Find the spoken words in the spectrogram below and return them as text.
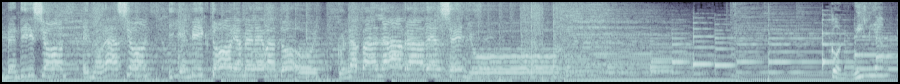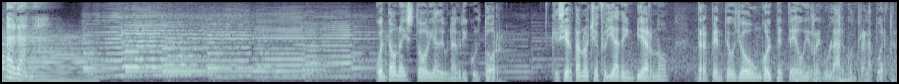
En bendición, en oración y en victoria me levanto hoy con la palabra del Señor. Con William Arana. Cuenta una historia de un agricultor que cierta noche fría de invierno de repente oyó un golpeteo irregular contra la puerta.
